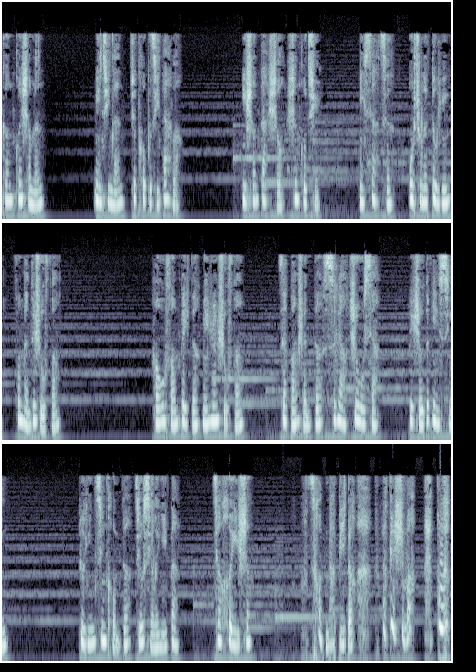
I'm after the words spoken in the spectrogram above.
刚关上门，面具男就迫不及待了，一双大手伸过去，一下子握住了杜云丰满的乳房。毫无防备的绵软乳房，在薄软的饲料织物下，被揉得变形。杜云惊恐的酒醒了一半，娇喝一声：“操你妈逼的，要干什么？滚！”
